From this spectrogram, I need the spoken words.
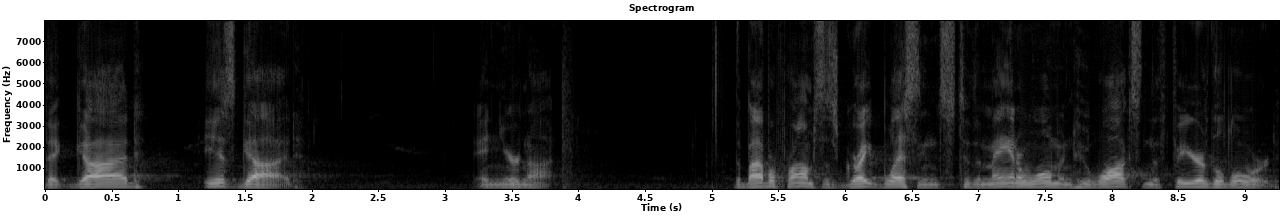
that God is God and you're not. The Bible promises great blessings to the man or woman who walks in the fear of the Lord.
